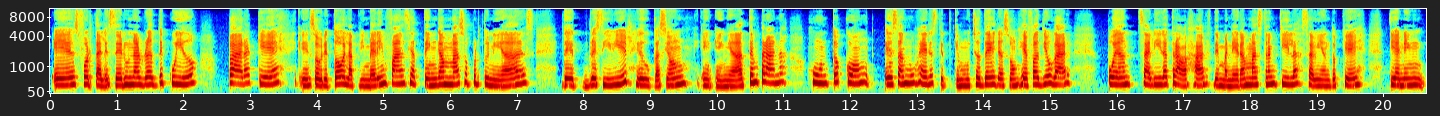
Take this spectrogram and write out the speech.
es fortalecer una red de cuidado para que, eh, sobre todo la primera infancia, tenga más oportunidades de recibir educación en, edad temprana, junto con esas mujeres que, muchas de ellas son jefas de hogar, puedan salir a trabajar de manera más tranquila, sabiendo que tienen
